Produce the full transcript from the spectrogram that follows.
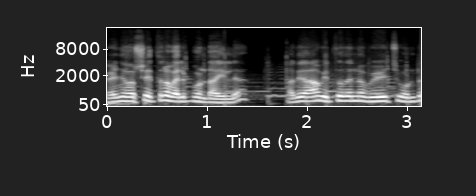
കഴിഞ്ഞ വർഷം ഇത്ര വലിപ്പം ഉണ്ടായില്ല. അത് ആ വിത്ത് തന്നെ ഉപയോഗിച്ചുകൊണ്ട്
